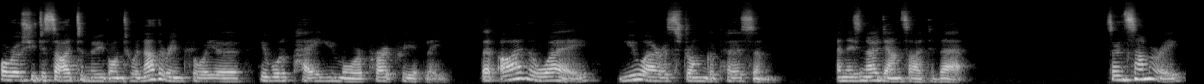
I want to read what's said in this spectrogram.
or else you decide to move on to another employer who will pay you more appropriately. But either way, you are a stronger person, and there's no downside to that. So, in summary,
